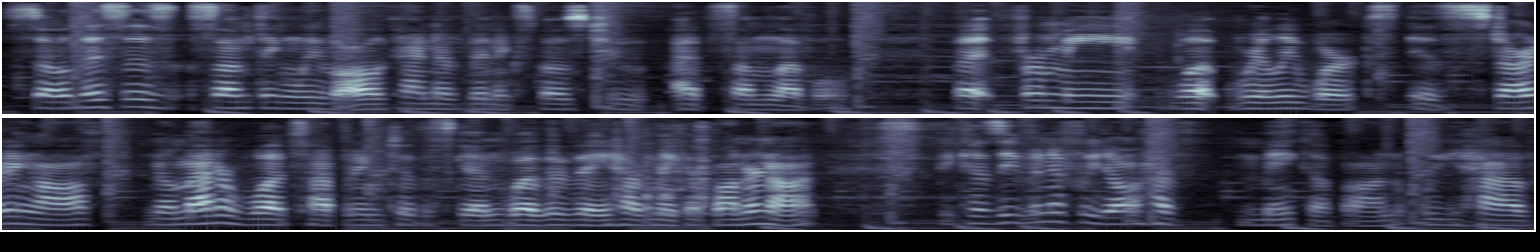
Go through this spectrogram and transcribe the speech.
So, this is something we've all kind of been exposed to at some level. But for me, what really works is starting off, no matter what's happening to the skin, whether they have makeup on or not, because even if we don't have makeup on. We have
